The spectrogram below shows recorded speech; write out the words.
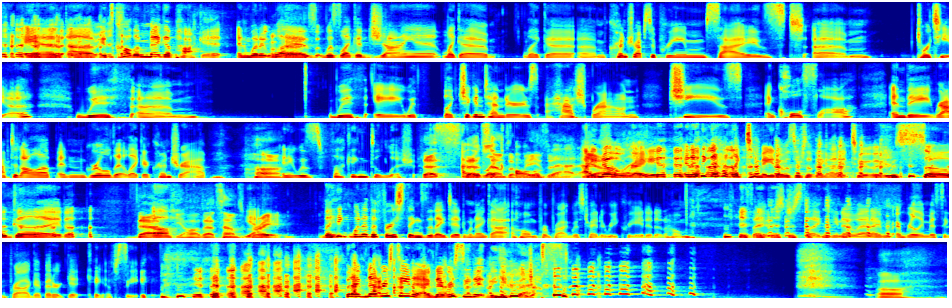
and um, it's called a Mega Pocket. And what it Okay. was was like a giant, like a like a um, Crunchwrap Supreme sized um, tortilla with um, with a with like chicken tenders, a hash brown, cheese, and coleslaw, and they wrapped it all up and grilled it like a crunch wrap. Huh. And it was fucking delicious. That's I that would like sounds all of amazing. that. I know, right? and I think they had like tomatoes or something on it too. It was so good. That yeah, that sounds Yeah. great. I think one of the first things that I did when I got home from Prague was try to recreate it at home. So I was just like, you know what, I'm, I'm really missing Prague. I better get KFC. but I've never seen it. I've never seen it in the US.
